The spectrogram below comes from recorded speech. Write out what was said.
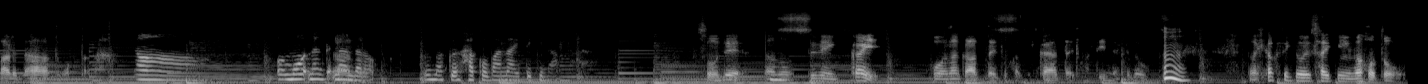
あるなと思ったな。ああもうなんかなんだろう。うまく運ばない的な。そうで、あの、うん。全然一回、こうなんかあったりとか、一回あったりとかっていいんだけど、うん。なんか比較的俺最近真帆と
